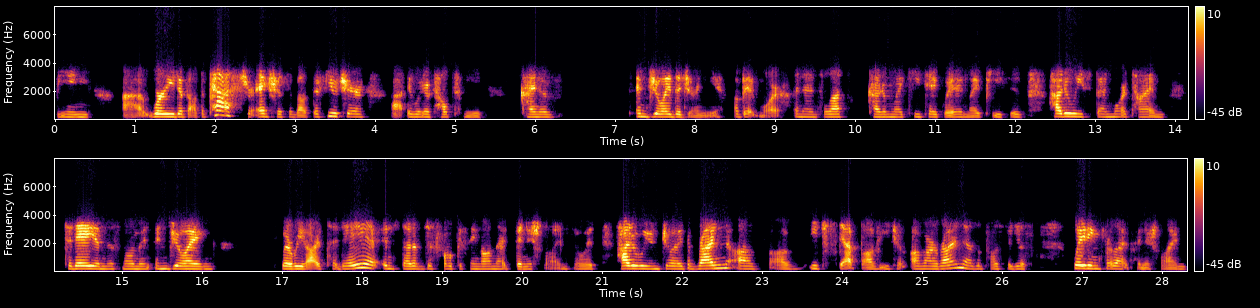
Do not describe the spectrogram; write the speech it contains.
being uh, worried about the past or anxious about the future, uh, it would have helped me kind of enjoy the journey a bit more. And then so that's kind of my key takeaway in my piece is how do we spend more time today in this moment enjoying where we are today instead of just focusing on that finish line. So it's how do we enjoy the run of, of each step of each of our run as opposed to just waiting for that finish line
